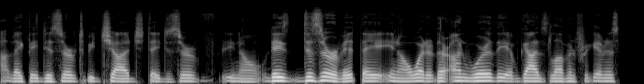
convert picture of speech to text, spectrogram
uh, like they deserve to be judged. They deserve, you know, they deserve it. They, you know, what they're unworthy of God's love and forgiveness.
